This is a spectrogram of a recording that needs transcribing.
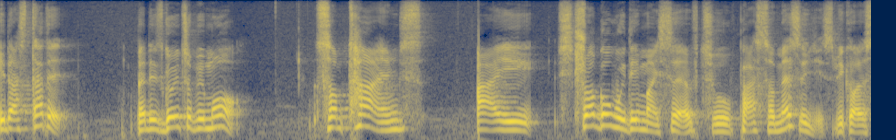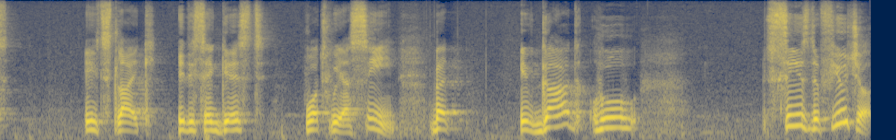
It has started, but it's going to be more sometimes I struggle within myself to pass some messages because it's like it is against what we are seeing. But if God who sees the future,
